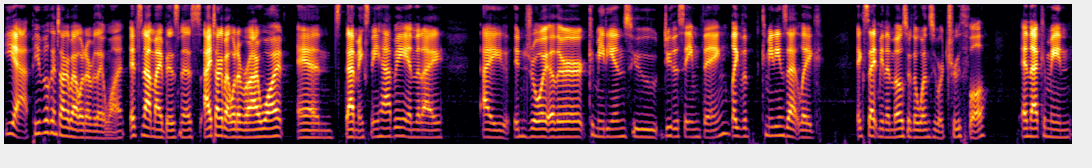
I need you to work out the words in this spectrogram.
Yeah, people can talk about whatever they want. It's not my business. I talk about whatever I want, and that makes me happy. And then I, I enjoy other comedians who do the same thing. Like the comedians that like excite me the most are the ones who are truthful, and that can mean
